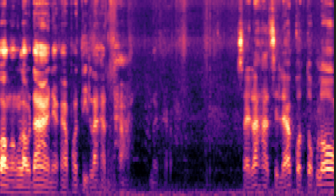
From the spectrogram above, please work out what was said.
กล้องของเราได้นะครับ เพราะติดรหัสผ่าน ใส่รหัสเสร็จแล้วกดตกลง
